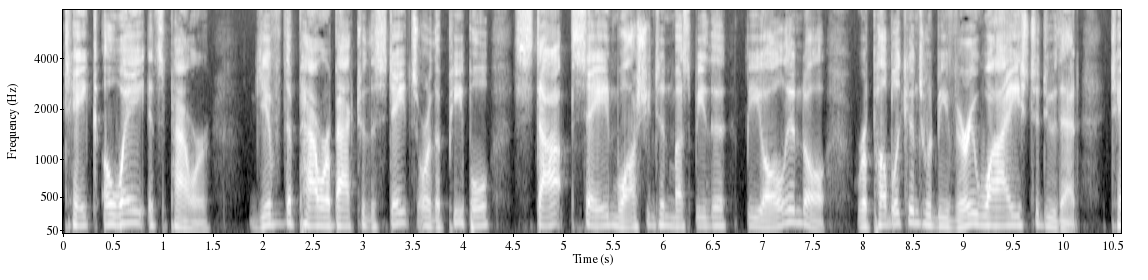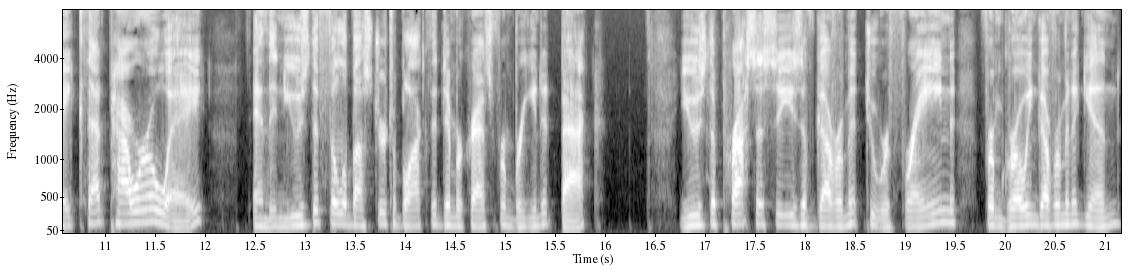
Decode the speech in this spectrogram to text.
take away its power. Give the power back to the states or the people. Stop saying Washington must be the be all end all. Republicans would be very wise to do that. Take that power away and then use the filibuster to block the Democrats from bringing it back. Use the processes of government to refrain from growing government again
